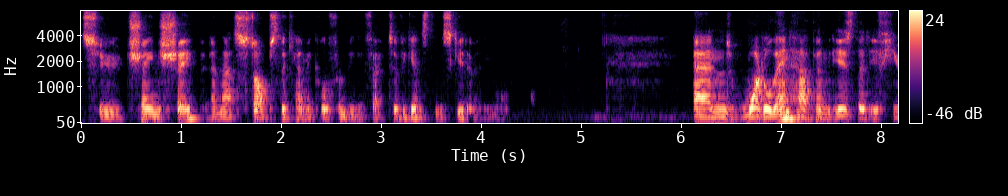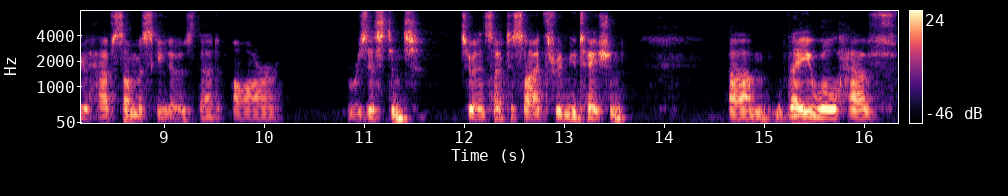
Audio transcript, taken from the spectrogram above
to change shape, and that stops the chemical from being effective against the mosquito anymore. And what will then happen is that if you have some mosquitoes that are resistant to an insecticide through mutation, um, they will have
